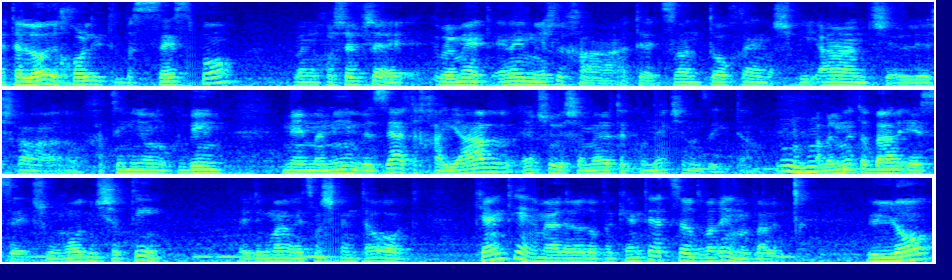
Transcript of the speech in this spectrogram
אתה לא יכול להתבסס פה. ואני חושב שבאמת, אלא אם יש לך, אתה יצרן תוכן, משפיען, שיש לך חצי מיליון עוקבים נאמנים וזה, אתה חייב איכשהו לשמר את ה connection הזה איתם. Mm-hmm. אבל אם אתה בעל עסק שהוא מאוד נישתי, לדוגמה יועץ משכנתאות, כן תהיה עם היד על הדופק, כן תייצר דברים, אבל לא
